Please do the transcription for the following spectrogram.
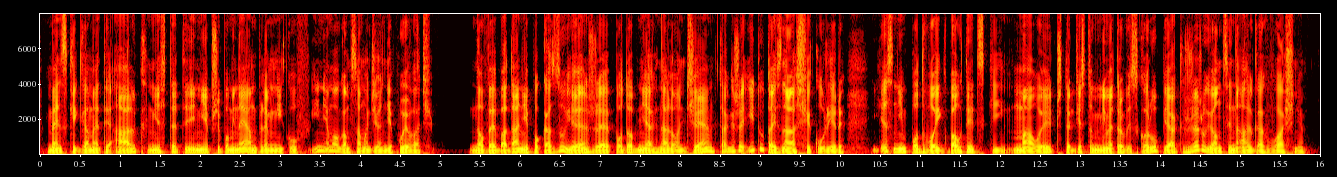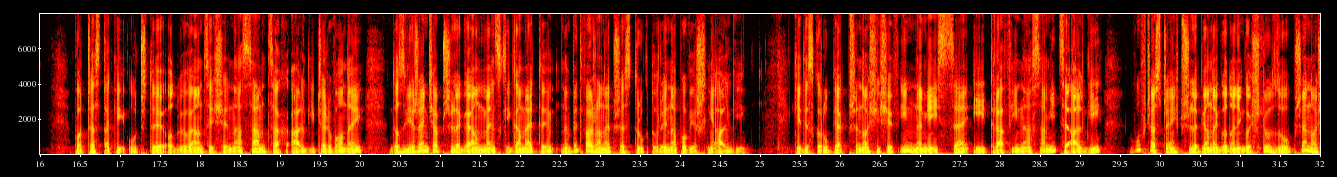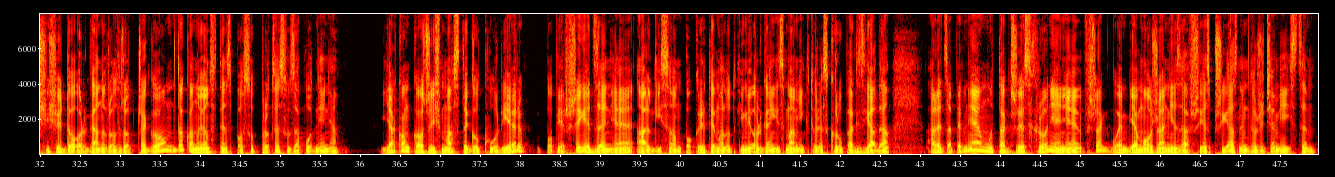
Męskie gamety alg niestety nie przypominają plemników i nie mogą samodzielnie pływać. Nowe badanie pokazuje, że podobnie jak na lądzie, także i tutaj znalazł się kurier. Jest nim podwojik bałtycki, mały, 40 mm skorupiak, żerujący na algach właśnie. Podczas takiej uczty, odbywającej się na samcach algi czerwonej, do zwierzęcia przylegają męskie gamety, wytwarzane przez struktury na powierzchni algi. Kiedy skorupiak przenosi się w inne miejsce i trafi na samicę algi, Wówczas część przylepionego do niego śluzu przenosi się do organu rozrodczego, dokonując w ten sposób procesu zapłodnienia. Jaką korzyść ma z tego kurier? Po pierwsze jedzenie, algi są pokryte malutkimi organizmami, które skorupak zjada, ale zapewniają mu także schronienie, wszak głębia morza nie zawsze jest przyjaznym do życia miejscem.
